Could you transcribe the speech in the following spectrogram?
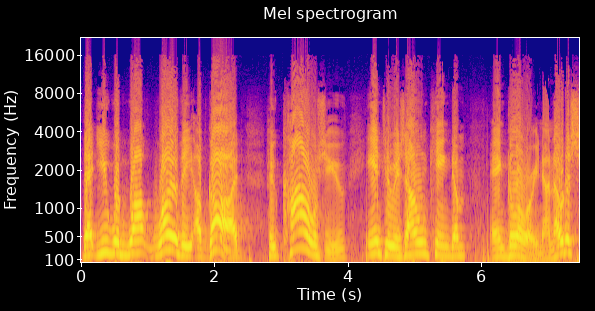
that you would walk worthy of God who calls you into his own kingdom and glory. Now, notice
